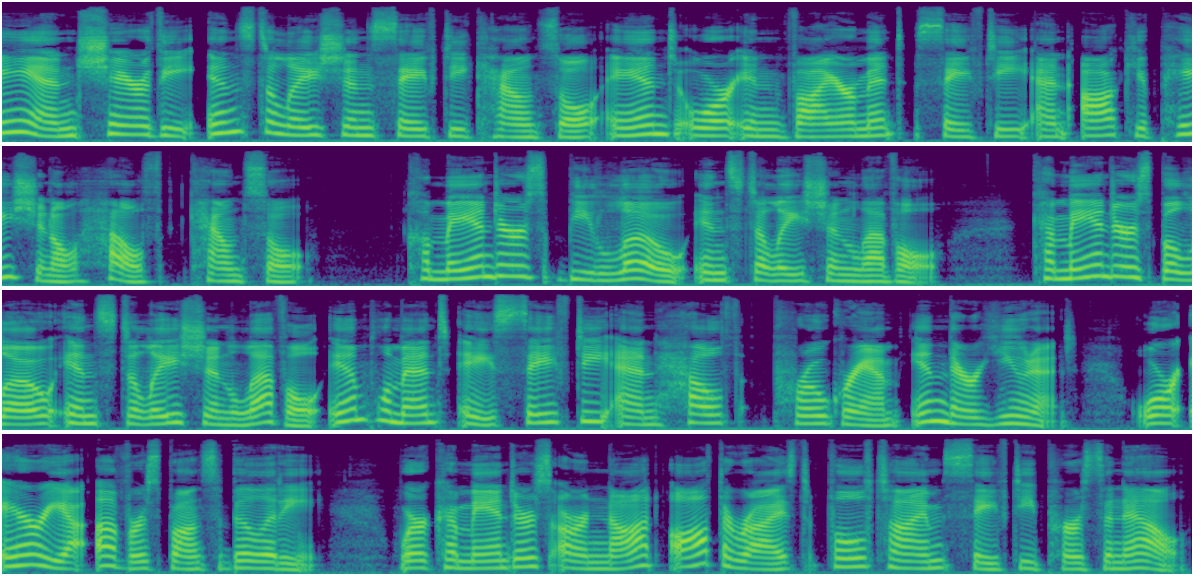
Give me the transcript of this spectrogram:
and chair the installation safety council and or environment safety and occupational health council. Commanders below installation level. Commanders below installation level implement a safety and health program in their unit or area of responsibility where commanders are not authorized full time safety personnel.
